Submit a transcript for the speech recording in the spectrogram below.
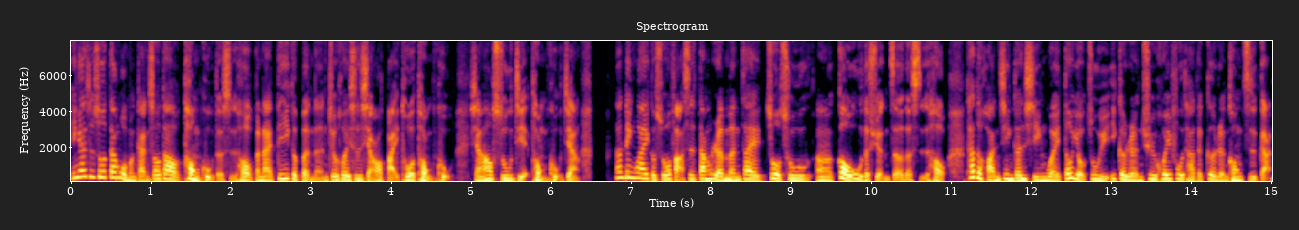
应该是说，当我们感受到痛苦的时候，本来第一个本能就会是想要摆脱痛苦，想要疏解痛苦，这样。那另外一个说法是，当人们在做出呃购物的选择的时候，他的环境跟行为都有助于一个人去恢复他的个人控制感，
